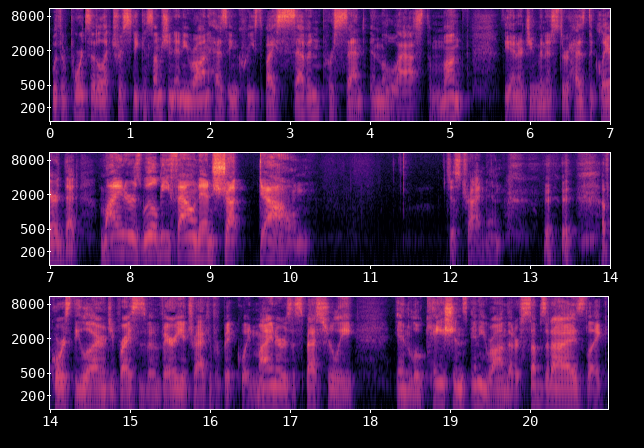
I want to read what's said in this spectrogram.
With reports that electricity consumption in Iran has increased by 7% in the last month. The energy minister has declared that miners will be found and shut down. Just try, man. of course, the low energy price has been very attractive for Bitcoin miners, especially in locations in Iran that are subsidized, like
